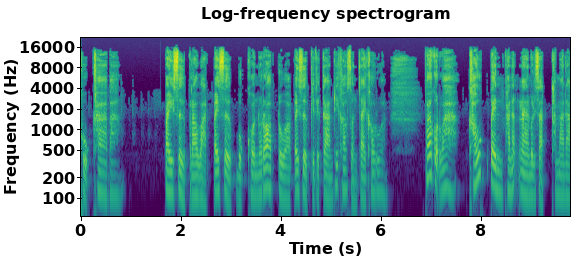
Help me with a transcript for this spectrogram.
ถูกฆ่าบ้าง ไปสืบประวัติ ไปสืบบุคคลรอบตัว ไปสืบกิจกรรมที่เขาสนใจเข้าร่วม ปรากฏว่าเขาเป็นพนักงานบริษัทธรรมดา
